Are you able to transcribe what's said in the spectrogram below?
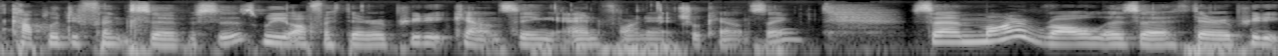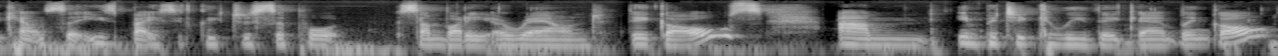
a couple of different services. We offer therapeutic counselling and financial counselling. So my role as a therapeutic counsellor is basically to support somebody around their goals, um, in particularly their gambling goal,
